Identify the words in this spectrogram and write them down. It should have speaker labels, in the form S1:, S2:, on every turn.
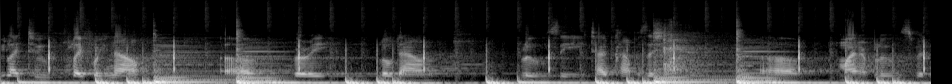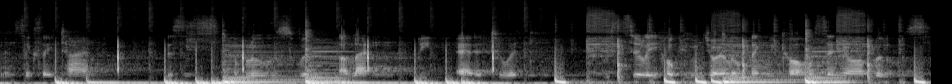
S1: we'd like to play for you now a very low down bluesy type composition. Uh, minor blues written in 6 8 time. This is a blues with a Latin beat added to it. We sincerely hope you enjoy a little thing we call Senor Blues.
